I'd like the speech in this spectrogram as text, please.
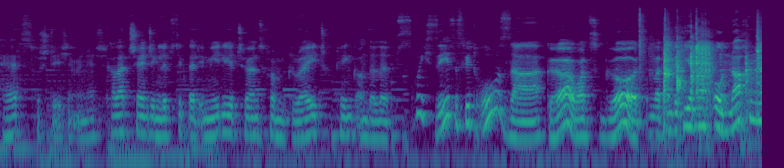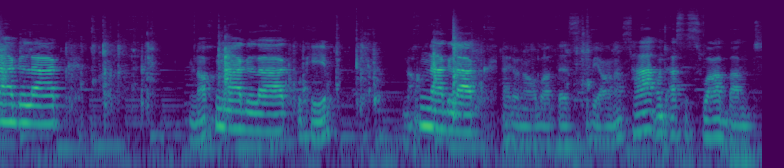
Hä, das verstehe ich irgendwie nicht. Color Changing Lipstick that immediately turns from grey to pink on the lips. Oh, ich sehe es, es wird rosa. Girl, what's good? Und was haben wir hier noch? Oh, noch ein Nagellack. Noch ein Nagellack. Okay. Noch ein Nagellack. I don't know about this, to be honest. Haar- und Accessoireband.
